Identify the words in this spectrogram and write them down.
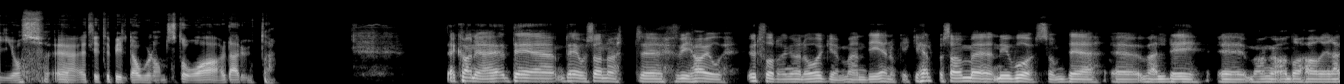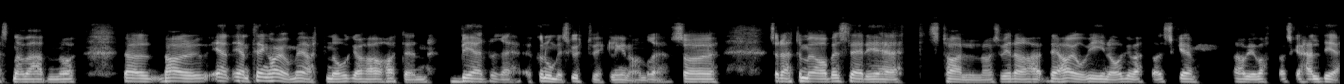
gi oss et lite bilde av hvordan ståa er der ute? Det kan jeg. Det, det, er jo sånn at Vi har jo utfordringer i Norge, men de er nok ikke helt på samme nivå som det uh, veldig uh, mange andre har i resten av verden. Der, der, en, en, ting har jo med at Norge har hatt en bedre økonomisk utvikling enn andre. Så, så dette med arbeidsledighetstall osv., det har jo vi i Norge vært ganske, har vi vært ganske heldige.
